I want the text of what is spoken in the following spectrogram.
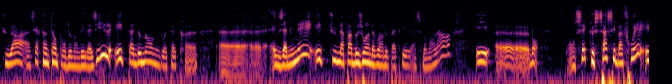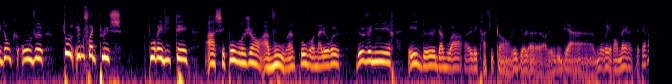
tu as un certain temps pour demander l'asile et ta demande doit être euh, euh, examinée et tu n'as pas besoin d'avoir de papier à ce moment-là. Et euh, bon, on sait que ça c'est bafoué et donc on veut tout une fois de plus pour éviter à ces pauvres gens, à vous, hein, pauvres malheureux, de venir et de d'avoir les trafiquants, les violeurs, les Libyens mourir en mer, etc.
